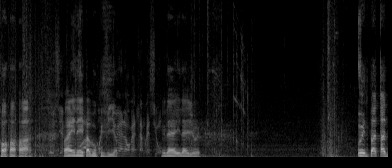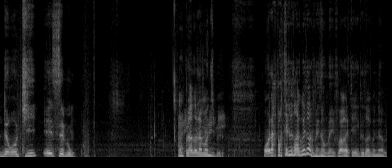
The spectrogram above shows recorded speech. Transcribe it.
Oh, Ouais, il avait pas beaucoup de vie, hein. Il, a, il a joué. Une patate de Rocky et c'est bon. En Allez, plein dans la mandibule. On a reparti avec le Dragonov Mais non, mais il faut arrêter avec le Dragonov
